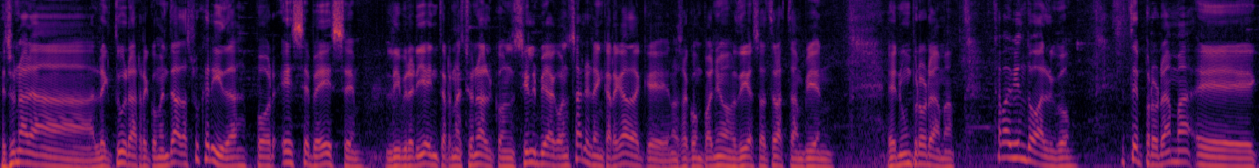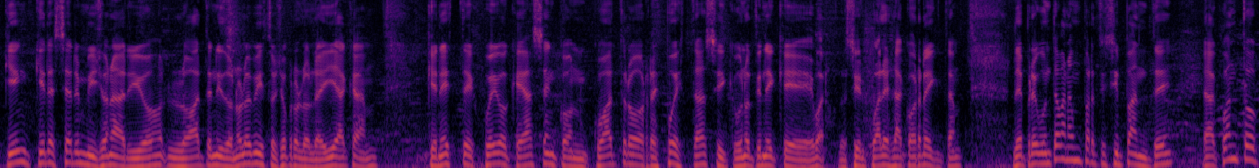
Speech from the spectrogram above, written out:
Es una lectura recomendada, sugerida por SBS, Librería Internacional, con Silvia González, la encargada que nos acompañó días atrás también en un programa. Estaba viendo algo Este programa, eh, ¿Quién quiere ser millonario? Lo ha tenido, no lo he visto yo, pero lo leí acá, que en este juego que hacen con cuatro respuestas y que uno tiene que, bueno, decir cuál es la correcta, le preguntaban a un participante a cuánto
